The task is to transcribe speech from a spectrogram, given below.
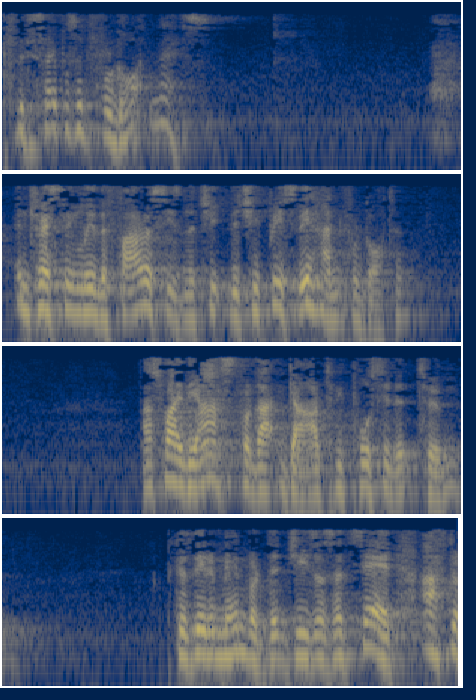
But the disciples had forgotten this. Interestingly, the Pharisees and the chief, the chief priests, they hadn't forgotten. That's why they asked for that guard to be posted at tomb. Because they remembered that Jesus had said, after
